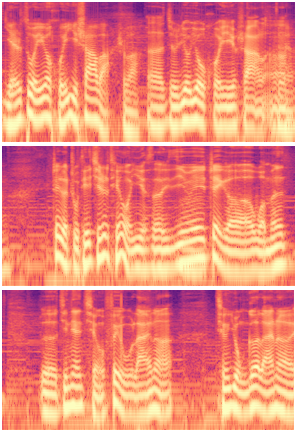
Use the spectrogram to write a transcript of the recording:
也是做一个回忆杀吧，是吧？呃，就又又回忆杀了对啊。这个主题其实挺有意思的，因为这个我们呃今天请废物来呢。请勇哥来呢，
